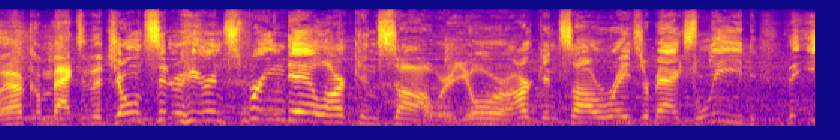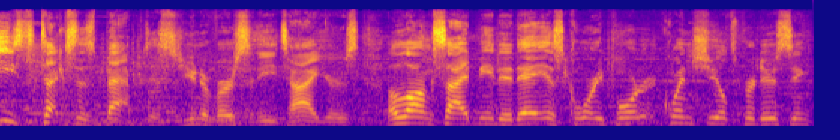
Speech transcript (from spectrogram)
Welcome back to the Jones Center here in Springdale, Arkansas, where your Arkansas Razorbacks lead the East Texas Baptist University Tigers. Alongside me today is Corey Porter, Quinn Shields producing,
